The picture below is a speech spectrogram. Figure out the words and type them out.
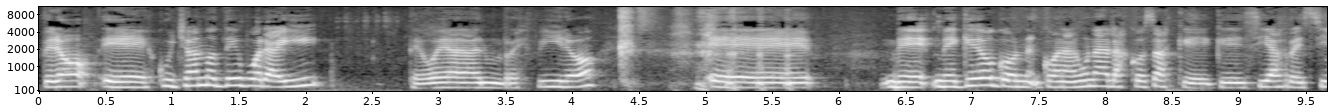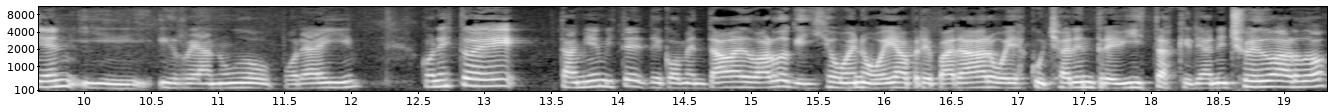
pero eh, escuchándote por ahí, te voy a dar un respiro. Eh, me, quedo con, con algunas de las cosas que, decías recién y, reanudo por ahí. Con esto de, también, viste, te comentaba Eduardo que dije, bueno, voy a preparar, voy a escuchar entrevistas que le han hecho Eduardo.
